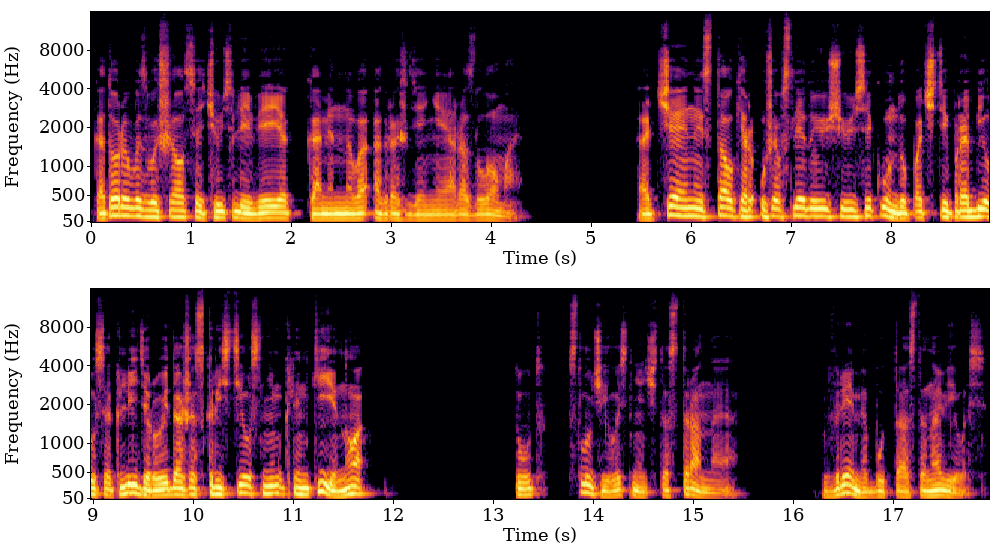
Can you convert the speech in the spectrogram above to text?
который возвышался чуть левее каменного ограждения разлома. Отчаянный сталкер уже в следующую секунду почти пробился к лидеру и даже скрестил с ним клинки, но... Тут случилось нечто странное. Время будто остановилось.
